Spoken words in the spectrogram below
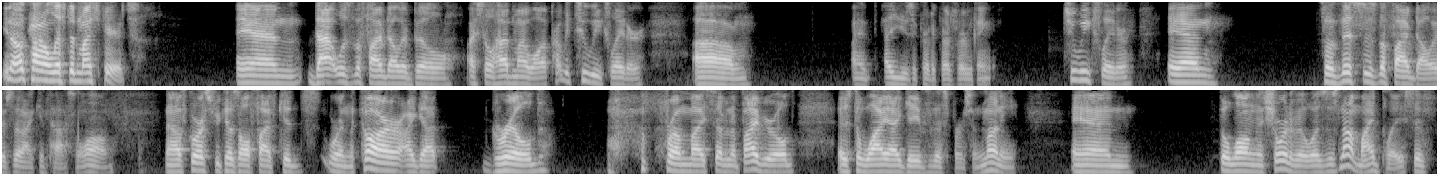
you know, it kind of lifted my spirits. And that was the $5 bill I still had my wallet probably two weeks later. Um, I, I use a credit card for everything. Two weeks later. And so this is the $5 that I can pass along. Now, of course, because all five kids were in the car, I got grilled from my seven and five year old as to why I gave this person money. And the long and short of it was it's not my place. If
